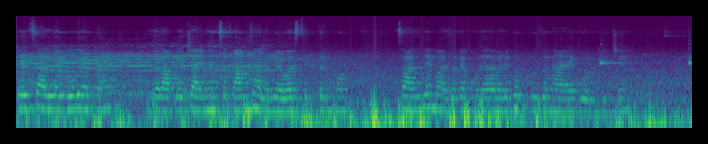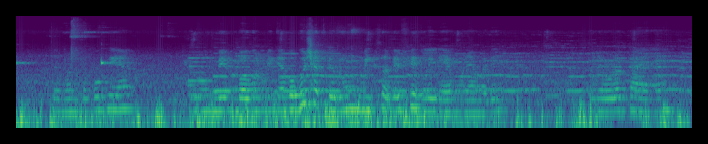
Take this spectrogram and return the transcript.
ते चाललंय बघूया आता. जर आपल्या चॅनलचं काम झालं व्यवस्थित तर मग चाललं आहे माझं. काय पुण्याला माझे भरपूर जण आहेत ओळखीचे. तर म्हणतो बघूया. रूम बी बघून मी काय बघू शकते. रूम मी सगळे फिरलेली आहे पुण्यामध्ये. एवढं काय नाही.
